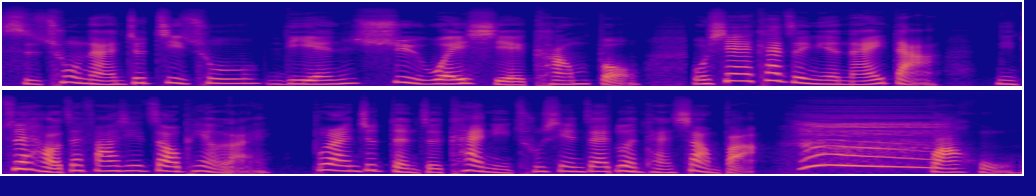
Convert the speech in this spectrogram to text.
死处男就寄出连续威胁 combo，我现在看着你的奶打，你最好再发些照片来，不然就等着看你出现在论坛上吧。刮胡，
